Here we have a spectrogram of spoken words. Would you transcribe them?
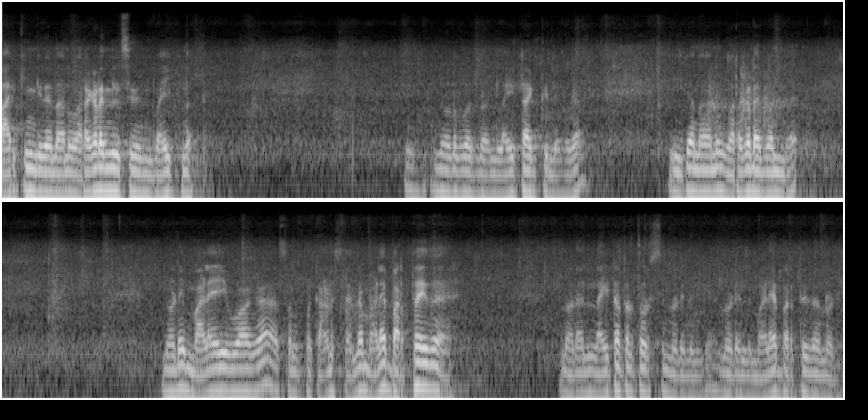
ಪಾರ್ಕಿಂಗ್ ಇದೆ, ನಾನು ಹೊರಗಡೆ ನಿಲ್ಸಿದ್ದೀನಿ ಬೈಕ್ನ. ನೋಡ್ಬೋದು ನಾನು ಲೈಟ್ ಹಾಕ್ತೀನಿ ಇವಾಗ. ಈಗ ನಾನು ಹೊರಗಡೆ ಬಂದೆ. ನೋಡಿ, ಮಳೆ ಇವಾಗ ಸ್ವಲ್ಪ ಕಾಣಿಸ್ತಾ ಅಂದರೆ ಮಳೆ ಇದೆ. ನೋಡಿ, ಅಲ್ಲಿ ಲೈಟ್ ಹತ್ರ ತೋರಿಸ್ತೀನಿ ನೋಡಿ ನಿಮಗೆ. ನೋಡಿ ಅಲ್ಲಿ ಮಳೆ ಬರ್ತಿದೆ ನೋಡಿ.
